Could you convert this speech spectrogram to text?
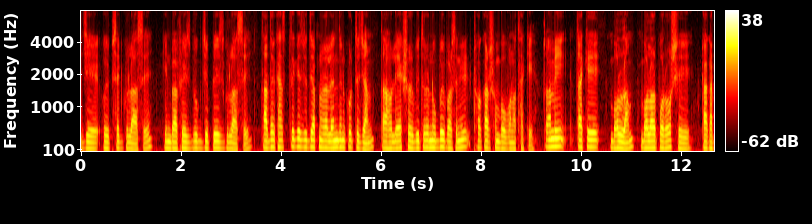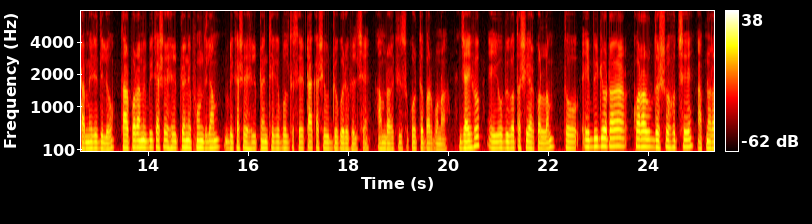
যে ওয়েবসাইটগুলো আছে, কিংবা ফেসবুক যে পেজগুলো আছে, তাদের কাছ থেকে যদি আপনারা লেনদেন করতে যান, তাহলে একশোর ভিতরে নব্বই পার্সেন্টই ঠকার সম্ভাবনা থাকে। তো আমি তাকে বললাম, বলার পরও সে টাকাটা মেরে দিল। তারপর আমি বিকাশের হেল্পলাইনে ফোন দিলাম। বিকাশের হেল্পলাইন থেকে বলতেছে, টাকা সে উইথড্র করে ফেলছে। আমরা আর কিছু করতে পারব না। যাই হোক, এই অভিজ্ঞতা শেয়ার করলাম। তো এই ভিডিওটা করার উদ্দেশ্য হচ্ছে, আপনারা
